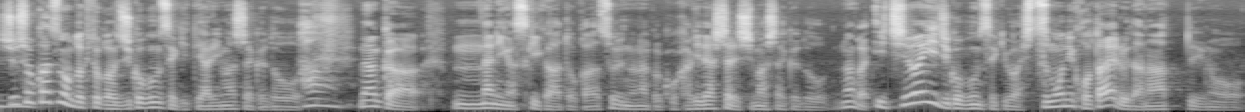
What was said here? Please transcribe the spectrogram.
就職活動の時とか自己分析ってやりましたけど、はい、なんか何が好きかとかそういうのなんかこう書き出したりしましたけどなんか一番いい自己分析は質問に答えるだなっていうのを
